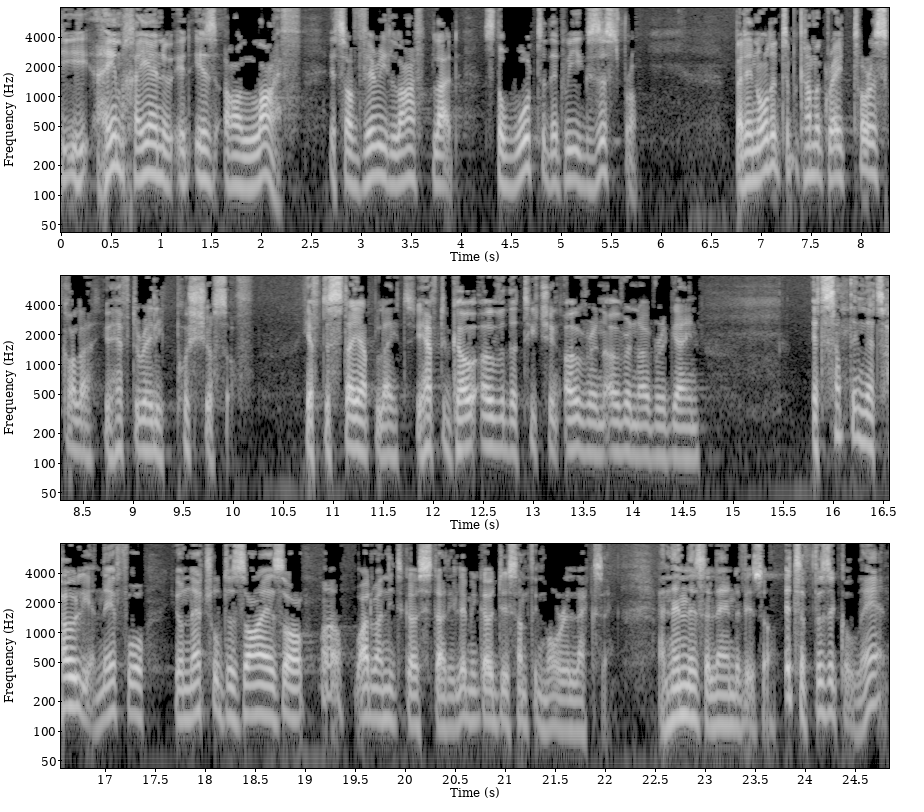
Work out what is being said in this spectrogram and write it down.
It is our life. It's our very lifeblood. It's the water that we exist from. But in order to become a great Torah scholar, you have to really push yourself. You have to stay up late. You have to go over the teaching over and over and over again. It's something that's holy, and therefore your natural desires are, well, why do I need to go study? Let me go do something more relaxing. And then there's the land of Israel. It's a physical land.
